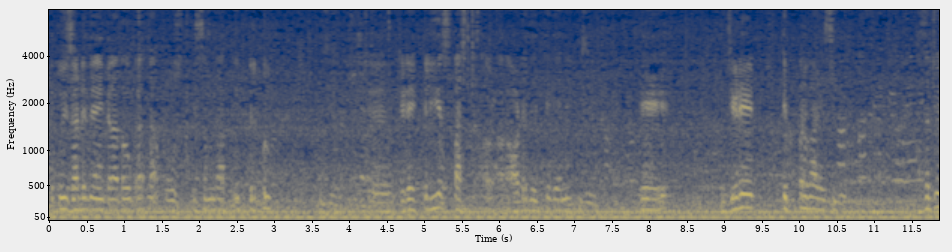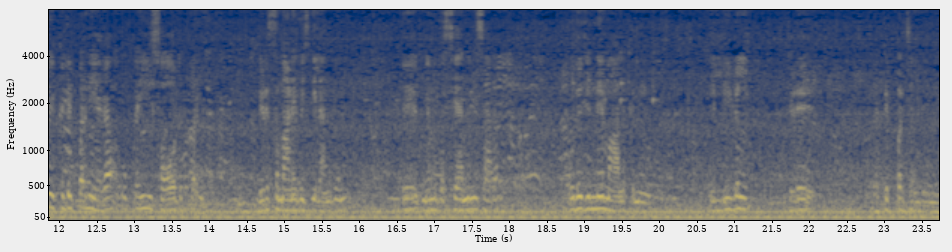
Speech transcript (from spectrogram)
ਕਿ ਤੁਸੀਂ ਸਾਡੇ ਤੇ ਐਂ ਕਰਾਤਾ ਉਹ ਕਰਾਤਾ ਉਸ ਕਿਸਮ ਦਾ ਬਿਲਕੁਲ ਜਿਹੜੇ ਕਲੀਅਰ ਸਪਸ਼ਟ ਆਰਡਰ ਦਿੱਤੇ ਗਏ ਨੇ। ਤੇ ਜਿਹੜੇ ਟਿੱਪਰ ਵਾਲੇ ਸੀ ਅਸਲ ਉਹ ਇੱਕ ਟਿੱਪਰ ਨਹੀਂ ਹੈਗਾ ਉਹ ਕਈ 100 ਟਿੱਪਰ ਨੇ ਜਿਹੜੇ ਸਮਾਣੇ ਵਿੱਚ ਦੀ ਲੰਘਦੇ ਨੇ। ਤੇ ਮੈਨੂੰ ਦੱਸਿਆ ਇਹਨਾਂ ਨੇ ਸਾਰਾ। ਉਹਦੇ ਜਿੰਨੇ ਮਾਲਕ ਨੇ ਇਲੀਗਲ ਜਿਹੜੇ ਟਿੱਪਰ ਚੱਲਦੇ ਨੇ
